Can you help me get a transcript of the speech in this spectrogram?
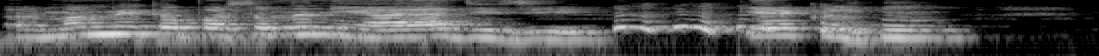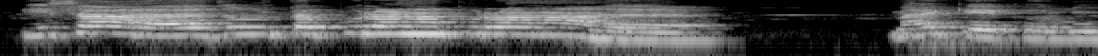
और मम्मी का पसंद नहीं आया जीजी। क्या करूँ? ईसा है जो तो पुराना पुराना है। मैं क्या करूँ?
